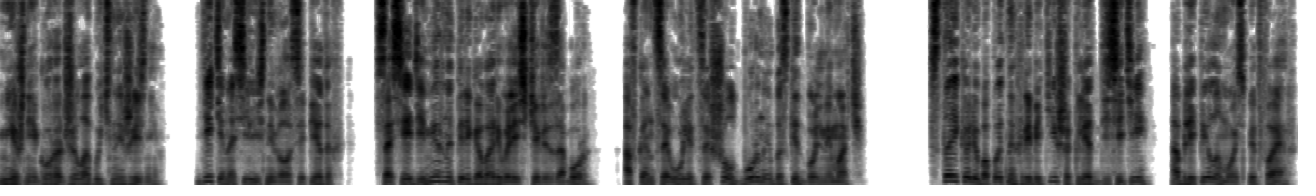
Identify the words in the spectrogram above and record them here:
Нижний город жил обычной жизнью. Дети носились на велосипедах, соседи мирно переговаривались через забор, а в конце улицы шел бурный баскетбольный матч. Стайка любопытных ребятишек лет десяти облепила мой спидфайр,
